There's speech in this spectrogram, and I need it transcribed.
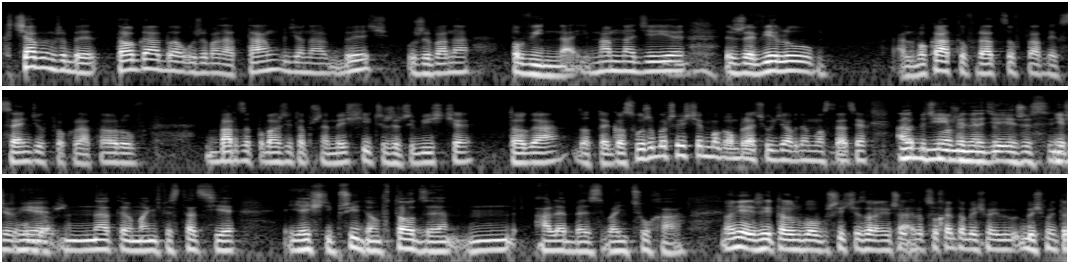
Chciałbym, żeby toga była używana tam, gdzie ona być używana powinna. I mam nadzieję, że wielu adwokatów, radców prawnych, sędziów, prokuratorów bardzo poważnie to przemyśli, czy rzeczywiście droga do tego służy, bo oczywiście mogą brać udział w demonstracjach, ale No, być miejmy może w nadzieję, że sędziowie na tę manifestację, jeśli przyjdą w todze, mm, ale bez łańcucha, No nie, jeżeli to już było przyjście z Tak. tak. to byśmy, byśmy to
